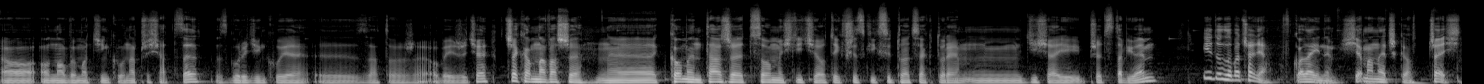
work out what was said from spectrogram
o, o nowym odcinku na przysiadce. Z góry dziękuję y, za to, że obejrzycie. Czekam na Wasze e, komentarze, co myślicie o tych wszystkich sytuacjach, które mm, dzisiaj przedstawiłem. I do zobaczenia w kolejnym. Siemaneczko, cześć!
